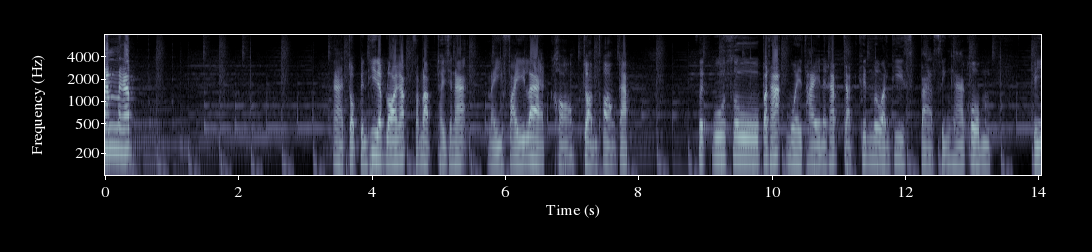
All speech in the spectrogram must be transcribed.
นั้นนะครับอ่าจบเป็นที่เรียบร้อยครับสำหรับชัยชนะในไฟแรกของจอมทองครับศึกวูซูปะทะมวยไทยนะครับ จัดขึ้นเมื่อวันที่ 18 สิงหาคม ปี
